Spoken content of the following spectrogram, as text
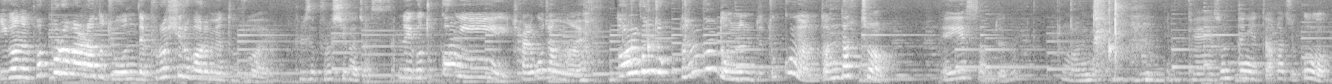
이거는 퍼프로 발라도 좋은데 브러쉬로 바르면 더 좋아요. 그래서 브러쉬 가져왔어요. 근데 이거 뚜껑이 잘 고장나요. 떨군 적도 한 번도 없는데 뚜껑이 안 닫혀. 안 닫혀. AS 안 되나? 음, 안 돼. 이렇게 손등에 따가지고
